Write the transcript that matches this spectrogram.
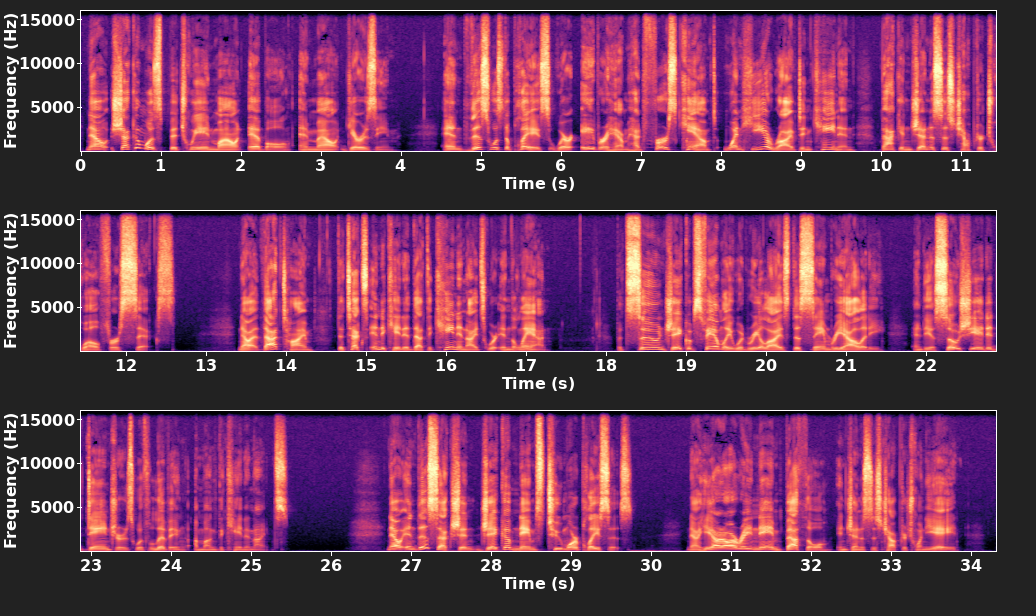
Now, Shechem was between Mount Ebal and Mount Gerizim, and this was the place where Abraham had first camped when he arrived in Canaan back in Genesis chapter 12, verse 6. Now, at that time, the text indicated that the Canaanites were in the land. But soon Jacob's family would realize this same reality and the associated dangers with living among the Canaanites. Now, in this section, Jacob names two more places. Now, he had already named Bethel in Genesis chapter 28,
